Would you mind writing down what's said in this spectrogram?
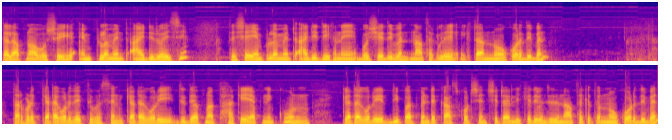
তাহলে আপনার অবশ্যই এমপ্লয়মেন্ট আইডি রয়েছে। তো সেই এমপ্লয়মেন্ট আইডিটি এখানে বসিয়ে দিবেন, না থাকলে একটা নো করে দিবেন। তারপরে ক্যাটাগরি দেখতে পাচ্ছেন। ক্যাটাগরি যদি আপনার থাকে, আপনি কোন ক্যাটাগরির ডিপার্টমেন্টে কাজ করছেন সেটা লিখে দেবেন। যদি না থাকে, তো নো করে দেবেন।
